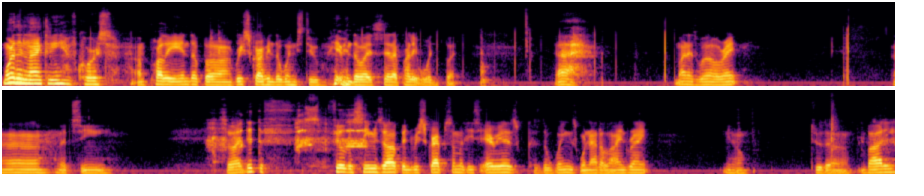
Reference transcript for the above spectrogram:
more than likely of course I'll probably end up uh, rescribing the wings too even though I said I probably would but ah might as well right? Uh, let's see. So I did the fill the seams up and rescribe some of these areas because the wings were not aligned right you know to the body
